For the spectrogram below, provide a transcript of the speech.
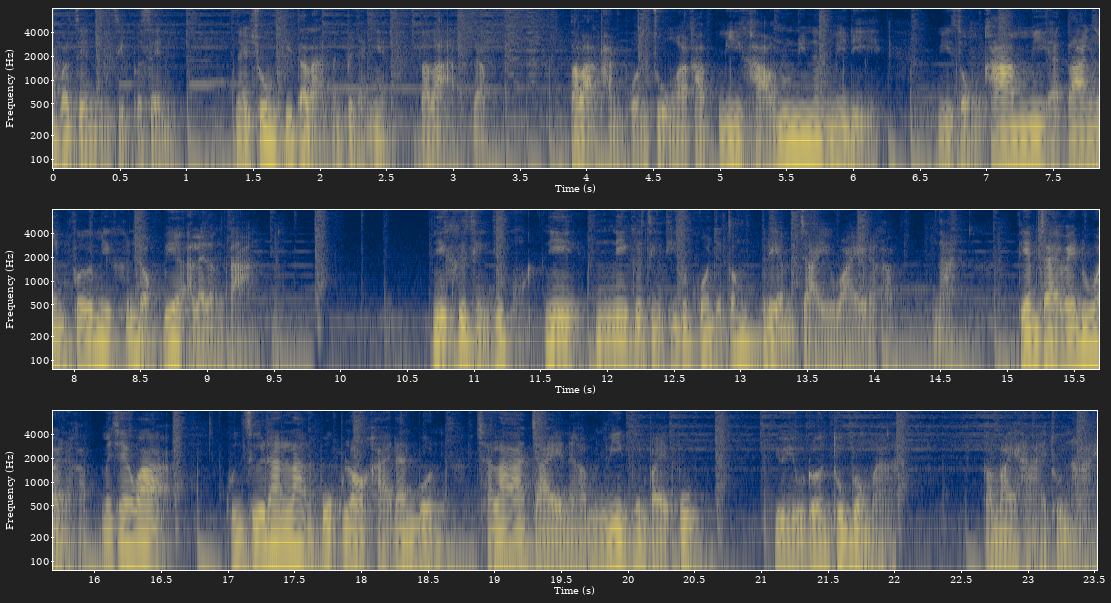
5%ถึง 10%ในช่วงที่ตลาดมันเป็นอย่างเนี้ย ตลาดแบบตลาดผันผวนสูงอะครับ มีข่าวนู่นนี่นั่นไม่ดี มีสงคราม มีอัตราเงินเฟ้อ มีขึ้นดอกเบี้ยอะไรต่างๆ นี่คือสิ่งที่นี่นี่คือสิ่งที่ทุกคนจะต้องเตรียมใจไว้นะครับนะ เตรียมใจไว้ด้วยนะครับ ไม่ใช่ว่าคุณซื้อด้านล่างปุ๊บรอขายด้านบนชะล่าใจนะครับ มันวิ่งขึ้นไปปุ๊บอยู่ๆโดนทุบลงมากำไรหายทุนหาย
